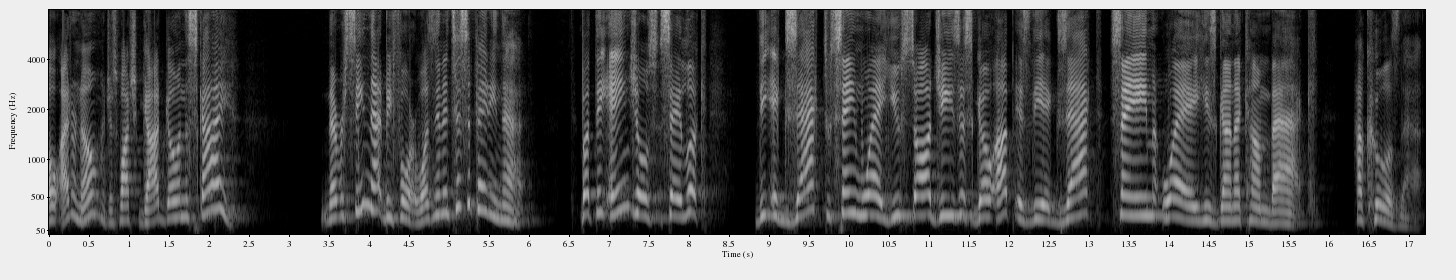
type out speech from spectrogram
Oh, I don't know. I just watched God go in the sky. Never seen that before. Wasn't anticipating that. But the angels say, Look, the exact same way you saw Jesus go up is the exact same way he's going to come back. How cool is that?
